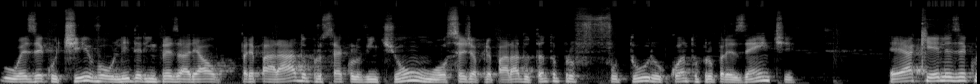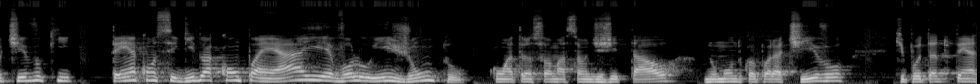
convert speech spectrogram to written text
o executivo ou líder empresarial preparado para o século XXI, ou seja, preparado tanto para o futuro quanto para o presente, é aquele executivo que tenha conseguido acompanhar e evoluir junto com a transformação digital no mundo corporativo que, portanto, tenha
